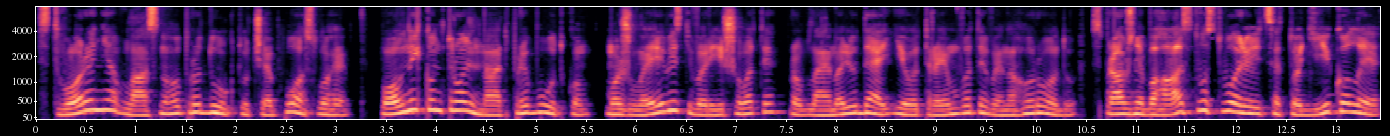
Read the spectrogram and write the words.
створення власного продукту чи послуги, повний контроль над прибутком, можливість вирішувати проблеми людей і отримувати винагороду. Справжнє багатство створюється тоді, коли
